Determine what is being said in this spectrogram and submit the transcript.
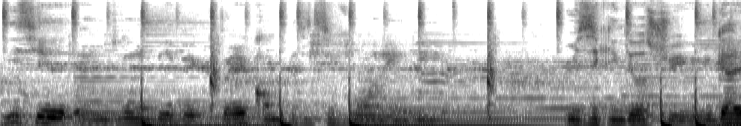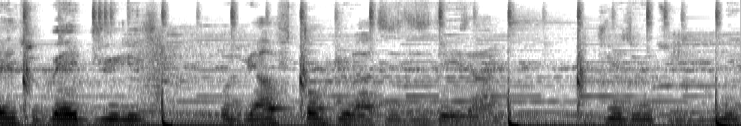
this year um, is going to be a very, very competitive one in the music industry regarding to where drill is, because we have top drill artists these days, and drill is going to make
